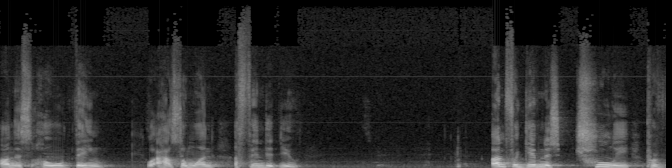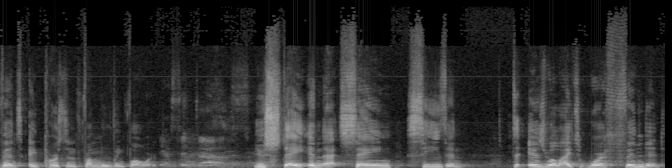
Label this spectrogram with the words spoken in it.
on this whole thing or how someone offended you. Unforgiveness truly prevents a person from moving forward. Yes, it does. You stay in that same season. The Israelites were offended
